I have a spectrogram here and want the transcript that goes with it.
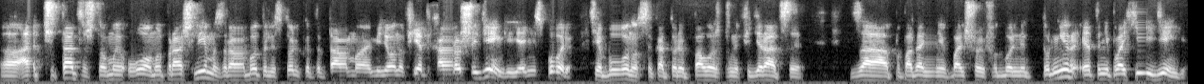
э, отчитаться, что мы, о, мы прошли, мы заработали столько-то там э, миллионов, и это хорошие деньги, я не спорю. Те бонусы, которые положены федерации за попадание в большой футбольный турнир, это неплохие деньги.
